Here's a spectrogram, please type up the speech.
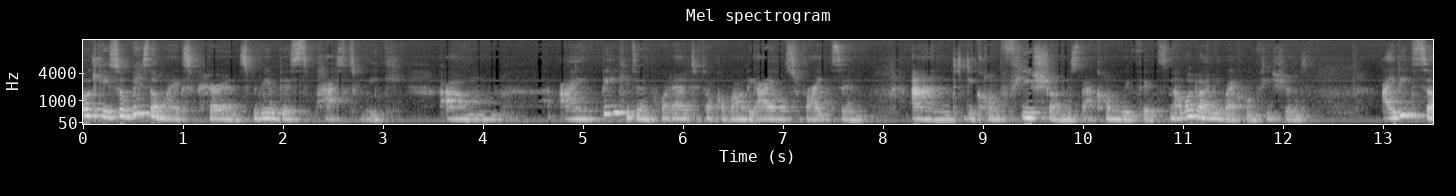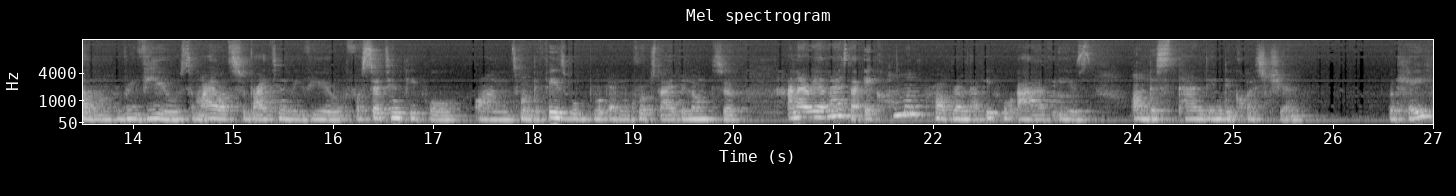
Okay, so based on my experience within this past week, um, I think it's important to talk about the IELTS writing and the confusions that come with it. Now, what do I mean by confusions? I did some review, some IELTS writing review for certain people on some of the Facebook um, groups that I belong to. And I realized that a common problem that people have is understanding the question. Okay,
